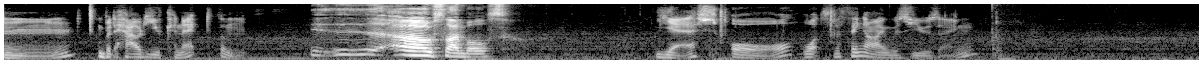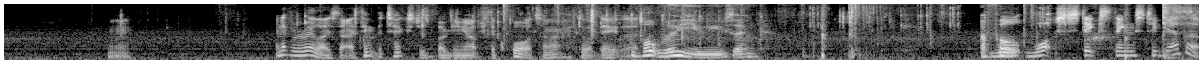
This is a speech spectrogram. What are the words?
Mm. But how do you connect them? Oh, slime balls. Yes, or what's the thing I was using? Hmm. I never realized that. I think the texture's bugging out for the quartz. I might have to update that. What were you using? A full Well, what sticks things together?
